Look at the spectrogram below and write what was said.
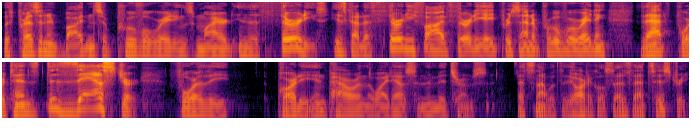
With President Biden's approval ratings mired in the 30s, he's got a 35, 38% approval rating. That portends disaster for the party in power in the White House in the midterms. That's not what the article says, that's history.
